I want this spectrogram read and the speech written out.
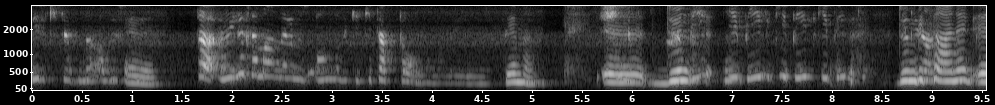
bir kitabını alırsın. Evet. Da öyle zamanlarımız olmalı ki kitap da olmamalı elimizde. Değil mi? Şimdi Ee, dün bilgi, bilgi, bilgi, bilgi. dün bir biraz- tane e,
